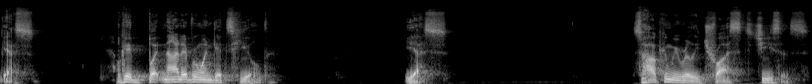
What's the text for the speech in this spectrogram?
Yes. Okay, but not everyone gets healed. Yes. So how can we really trust Jesus?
